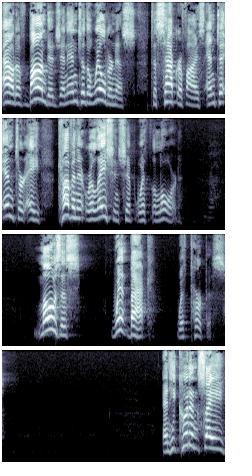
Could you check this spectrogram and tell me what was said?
out of bondage and into the wilderness to sacrifice and to enter a covenant relationship with the Lord. Moses went back with purpose. And he couldn't say,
